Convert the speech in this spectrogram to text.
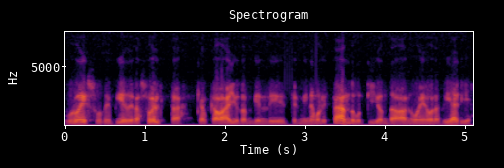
grueso, de piedra suelta, que al caballo también le termina molestando, porque yo andaba nueve horas diarias.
